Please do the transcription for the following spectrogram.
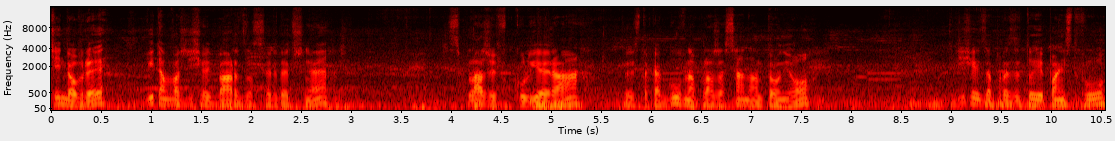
Dzień dobry, witam Was dzisiaj bardzo serdecznie z plaży w Culiera. To jest taka główna plaża San Antonio. Dzisiaj zaprezentuję Państwu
